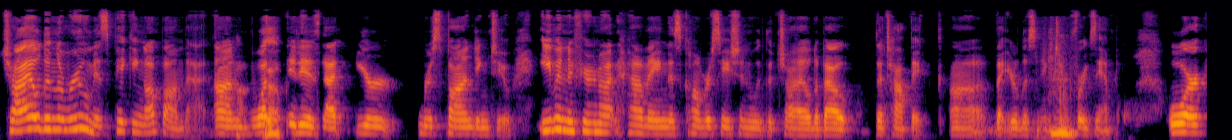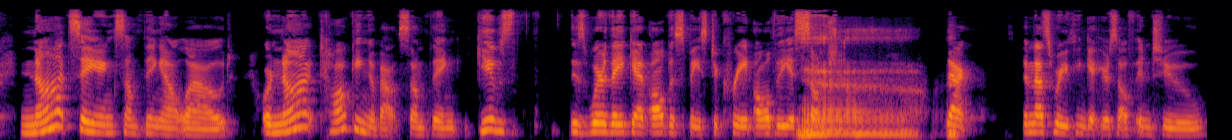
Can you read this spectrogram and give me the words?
child in the room is picking up on that, on yeah, what it is that you're responding to, even if you're not having this conversation with the child about the topic uh, that you're listening to, Mm. for example, or not saying something out loud or not talking about something gives is where they get all the space to create all the assumptions Yeah. that and that's where you can get yourself into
